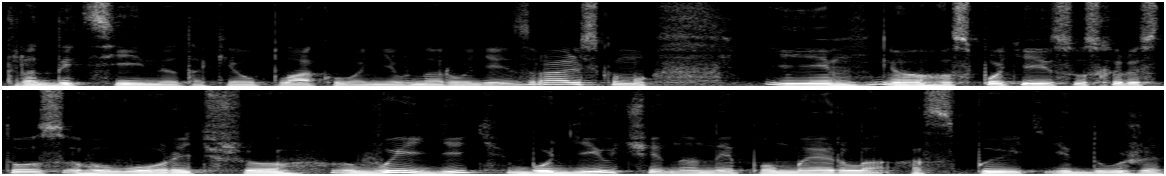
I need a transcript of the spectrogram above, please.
традиційне таке оплакування в народі ізраїльському. І е, Господь Ісус Христос говорить, що вийдіть, бо дівчина не померла, а спить. І дуже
